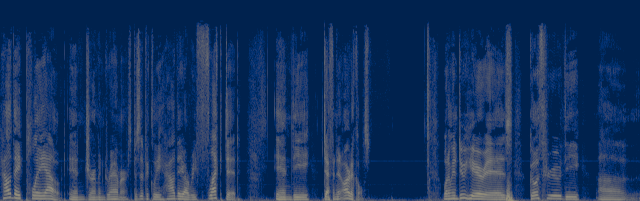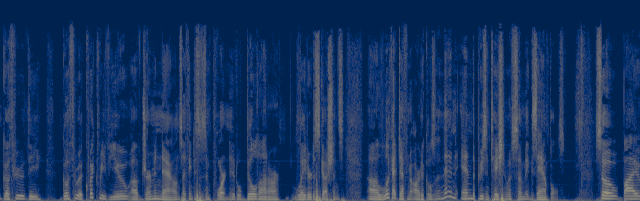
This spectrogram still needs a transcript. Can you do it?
how they play out in German grammar, specifically how they are reflected in the definite articles. What I'm going to do here is go through the uh, go through the go through a quick review of German nouns. I think this is important. It'll build on our later discussions. Uh, look at definite articles and then end the presentation with some examples. So by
